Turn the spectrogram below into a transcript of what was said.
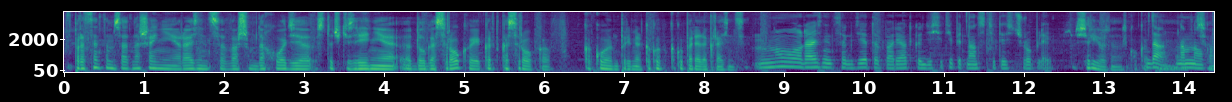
В процентном соотношении разница в вашем доходе с точки зрения э, долгосрока и краткосрока какой он пример, какой, какой порядок разницы? Ну, разница где-то порядка 10-15 тысяч рублей. Серьезно, насколько Да, понимаю, намного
